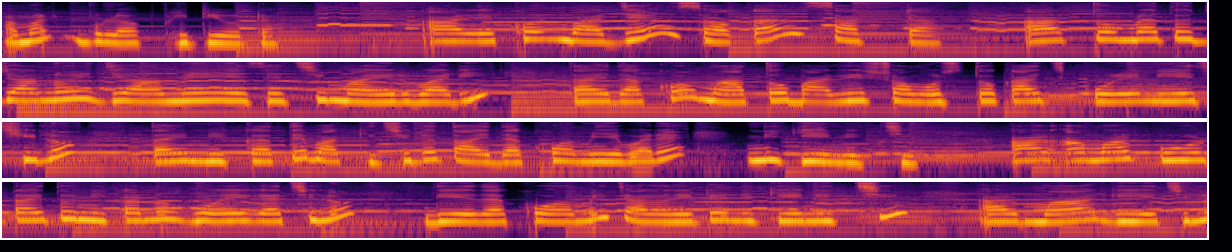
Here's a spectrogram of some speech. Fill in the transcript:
আমার ব্লগ ভিডিওটা। আর এখন বাজে সকাল সাতটা। আর তোমরা তো জানোই যে আমি এসেছি মায়ের বাড়ি। তাই দেখো, মা তো বাড়ির সমস্ত কাজ করে নিয়েছিল, তাই নিকাতে বাকি ছিল, তাই দেখো আমি এবারে নিকিয়ে নিচ্ছি। আর আমার পুরোটাই তো নিকানো হয়ে গেছিল, দিয়ে দেখো আমি চালানিটা নিকিয়ে নিচ্ছি। আর মা গিয়েছিল,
